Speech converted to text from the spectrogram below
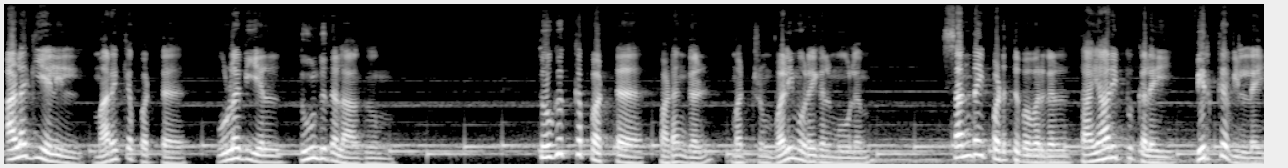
அழகியலில் மறைக்கப்பட்ட உளவியல் தூண்டுதலாகும். தொகுக்கப்பட்ட படங்கள் மற்றும் வழிமுறைகள் மூலம் சந்தைப்படுத்துபவர்கள் தயாரிப்புகளை விற்கவில்லை.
